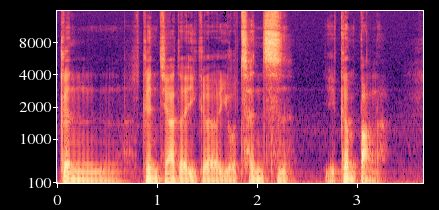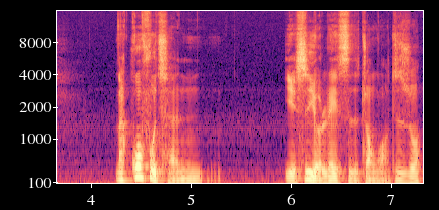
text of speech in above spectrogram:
更更加的一个有层次，也更棒了。那郭富城也是有类似的状况，就是说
